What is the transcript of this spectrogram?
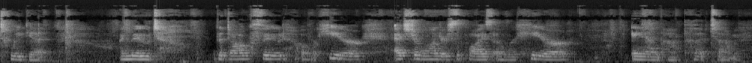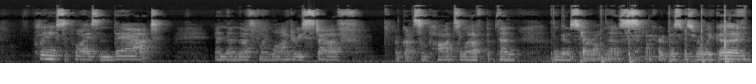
tweak it. I moved the dog food over here, extra laundry supplies over here, and I put um, cleaning supplies in that, and then that's my laundry stuff. I've got some pods left, but then I'm gonna start on this. I heard this was really good.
